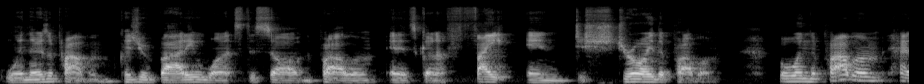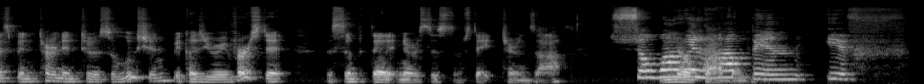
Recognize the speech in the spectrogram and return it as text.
when there's a problem because your body wants to solve the problem and it's going to fight and destroy the problem. But when the problem has been turned into a solution because you reversed it, the sympathetic nervous system state turns off. So what No will problem. happen if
